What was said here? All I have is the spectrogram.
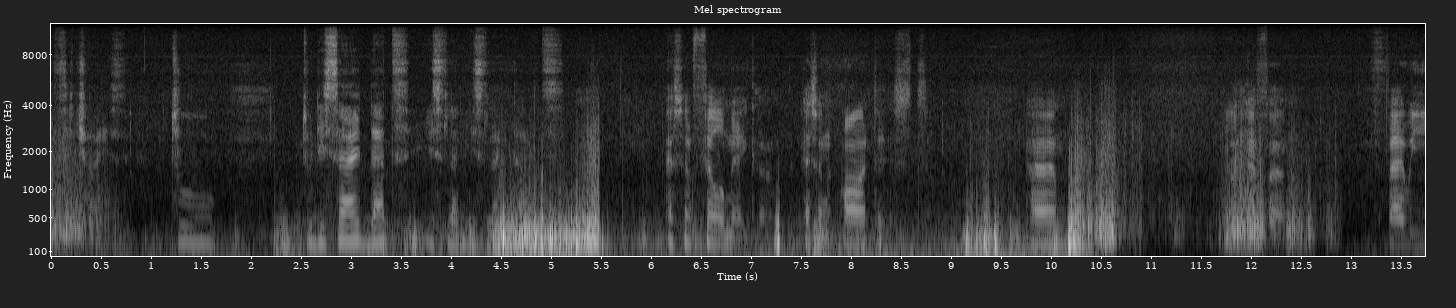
It's a choice to to decide that Islam is like that. As a filmmaker, as an artist, um, you have a very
